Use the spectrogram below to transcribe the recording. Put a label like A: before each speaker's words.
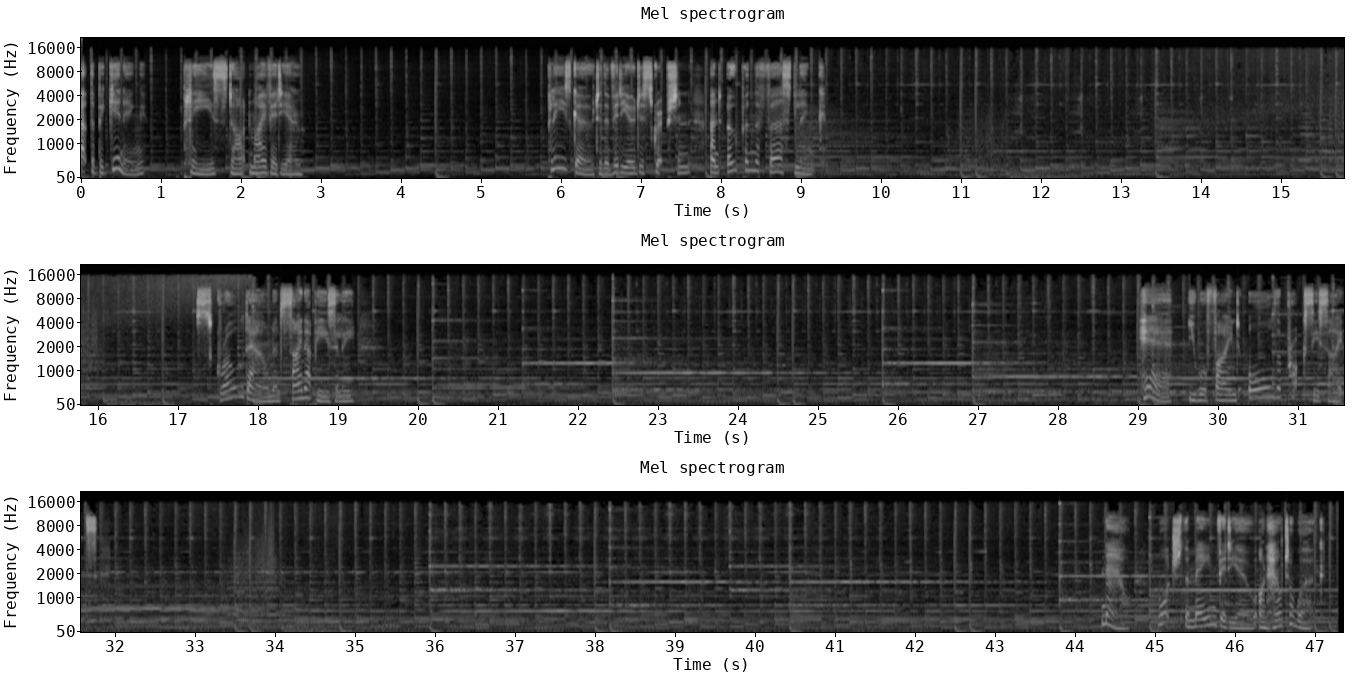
A: At the beginning, please start my video. Please go to the video description and open the first link. Scroll down and sign up easily Here you will find all the proxy sites. Now, watch the main video on how to work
